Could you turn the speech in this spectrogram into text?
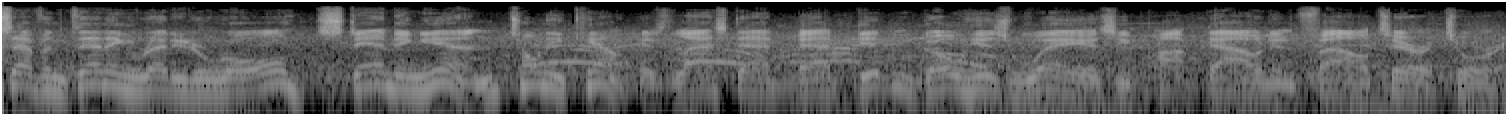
Seventh inning ready to roll. Standing in, Tony Kemp. His last at-bat didn't go his way as he popped out in foul territory.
